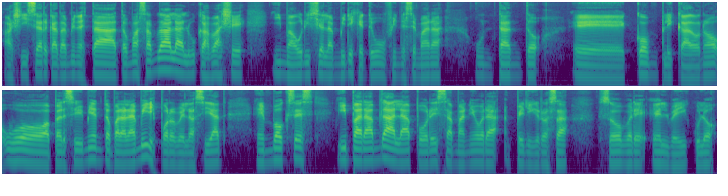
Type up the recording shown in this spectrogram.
Allí cerca también está Tomás Abdala, Lucas Valle y Mauricio Lambiris que tuvo un fin de semana un tanto eh, complicado. ¿no? Hubo apercibimiento para Lambiris por velocidad en boxes y para Abdala por esa maniobra peligrosa sobre el vehículo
